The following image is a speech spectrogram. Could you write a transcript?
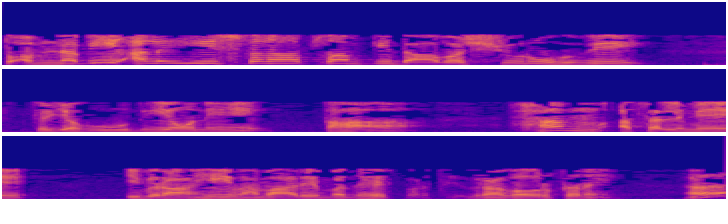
تو اب نبی علیہ السلام کی دعوت شروع ہوئی۔ تو یہودیوں نے کہا، ہم اصل میں ابراہیم ہمارے مذہب پر تھے۔ ذرا غور کریں۔ ہاں؟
